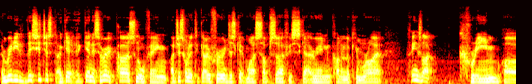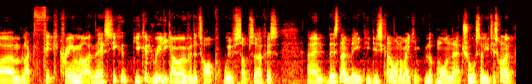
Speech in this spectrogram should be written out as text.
And really, this is just again, again, it's a very personal thing. I just wanted to go through and just get my subsurface scattering kind of looking right. Things like cream, um, like thick cream like this, you could you could really go over the top with subsurface, and there's no need. You just kind of want to make it look more natural. So you just want to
